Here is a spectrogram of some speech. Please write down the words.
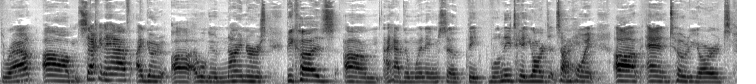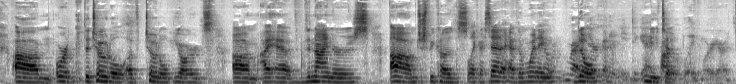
throughout. Um, second half, I go. Uh, I will go Niners because um I have them winning, so they will need to get yards at some point. Um, and total yards. Um, or the total of total yards. Um, I have the Niners. Um, just because, like I said, I have them winning. They're- right, They'll- they're gonna need to get need to- probably more yards.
